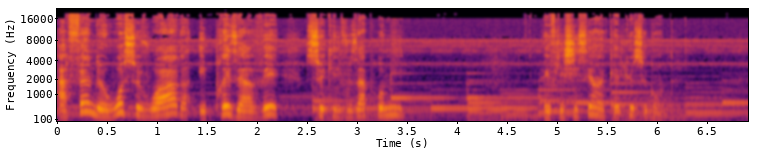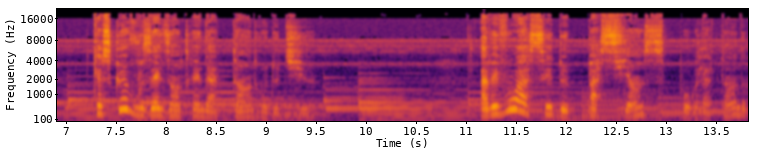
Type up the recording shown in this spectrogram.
afin de recevoir et préserver ce qu'il vous a promis. Réfléchissez en quelques secondes. Qu'est-ce que vous êtes en train d'attendre de Dieu? Avez-vous assez de patience pour l'attendre?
